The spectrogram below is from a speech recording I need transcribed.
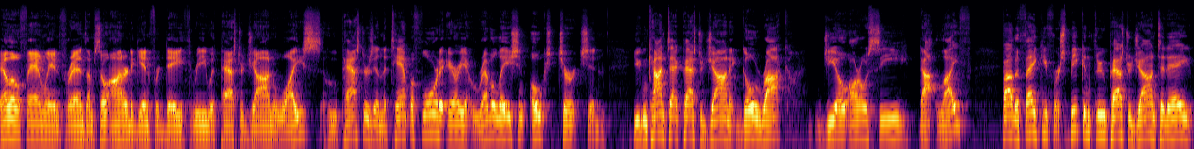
Hello, family and friends. I'm so honored again for day three with Pastor John Weiss, who pastors in the Tampa, Florida area at Revelation Oaks Church. And you can contact Pastor John at GoROC, G O R O C dot life. Father, thank you for speaking through Pastor John today.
